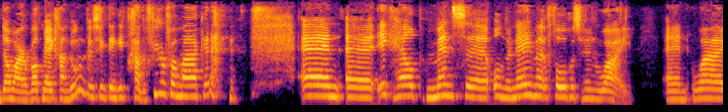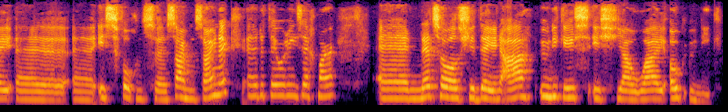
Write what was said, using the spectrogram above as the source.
dan maar wat mee gaan doen. Dus ik denk, ik ga er vuur van maken. en uh, ik help mensen ondernemen volgens hun why. En why uh, uh, is volgens Simon Sinek de theorie, zeg maar. En net zoals je DNA uniek is, is jouw why ook uniek.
